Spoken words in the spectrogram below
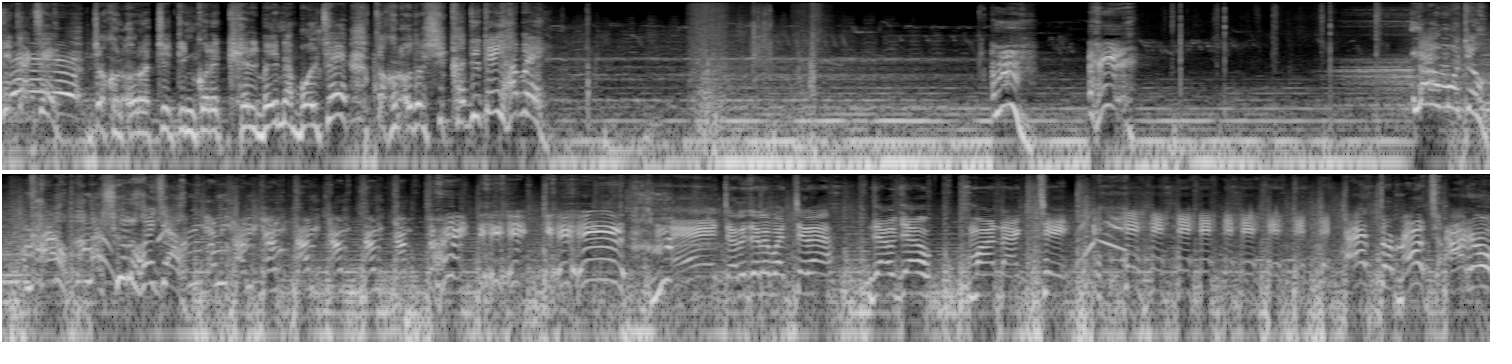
ঠিক আছে যখন ওরা চিটিং করে খেলবেই না বলছে তখন ওদের শিক্ষা দিতেই হবে। মোটু খাও আর শুরু হয়ে যাও। হ্যাঁ চলো চলো বাচ্চারা। যাও যাও মা ডাকছে। এত ম্যাচ আরও।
